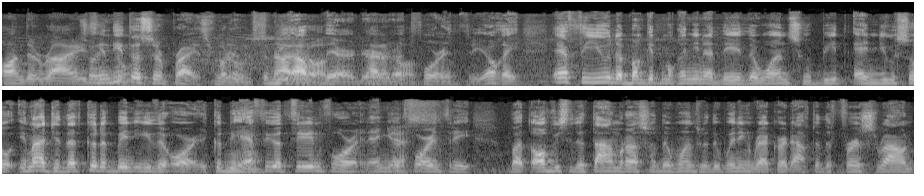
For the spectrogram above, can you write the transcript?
on the rise. So hindi to surprise for them Maroons. to be Not at up all. there. Not They're at at all. 4 and 3. Okay. FEU, nabanggit mo kanina, they the ones who beat NU. So imagine, that could have been either or. It could be FEU at 3 and 4 and NU at Yes. 4 and 3. But obviously, the Tamras are the ones with the winning record after the first round.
